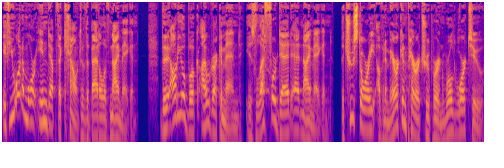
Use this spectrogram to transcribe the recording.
If you want a more in depth account of the Battle of Nijmegen, the audiobook I would recommend is Left for Dead at Nijmegen The True Story of an American Paratrooper in World War II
